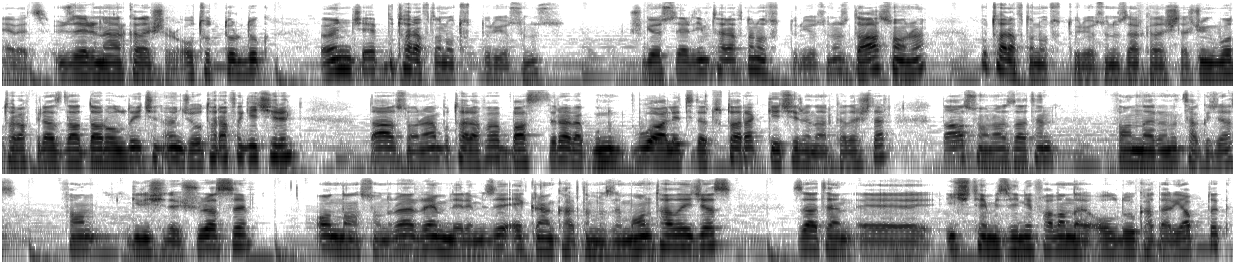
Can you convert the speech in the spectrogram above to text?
Evet üzerine arkadaşlar oturtturduk. Önce bu taraftan oturtturuyorsunuz. Şu gösterdiğim taraftan oturtturuyorsunuz. Daha sonra bu taraftan oturtturuyorsunuz arkadaşlar. Çünkü bu taraf biraz daha dar olduğu için önce o tarafa geçirin. Daha sonra bu tarafa bastırarak bunu bu aleti de tutarak geçirin arkadaşlar. Daha sonra zaten fanlarını takacağız. Fan girişi de şurası. Ondan sonra RAM'lerimizi, ekran kartımızı montalayacağız. Zaten eee, iç temizliğini falan da olduğu kadar yaptık.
